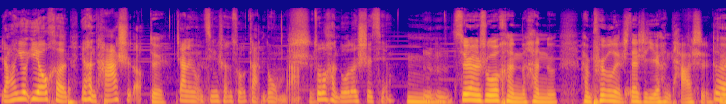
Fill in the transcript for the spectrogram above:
然后又也有很也很踏实的对这样的一种精神所感动吧是，做了很多的事情。嗯嗯嗯虽然说很很很 privilege，但是也很踏实，对对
